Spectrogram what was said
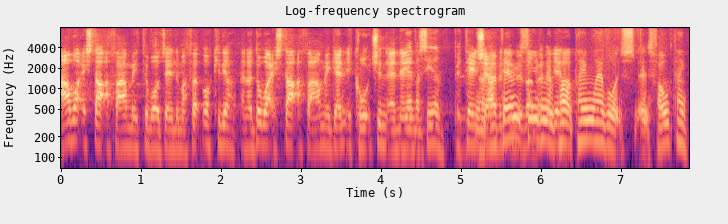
I want to start a family towards the end of my football career, and I don't want to start a family, get into coaching, and then Never see them. potentially I having tell to you, move see, even at part-time level, it's it's full time.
